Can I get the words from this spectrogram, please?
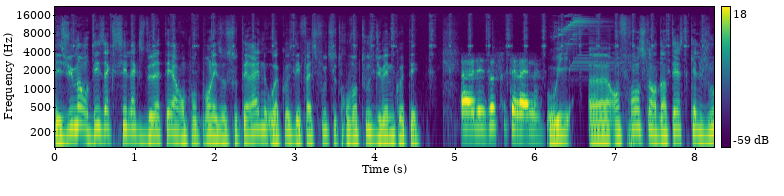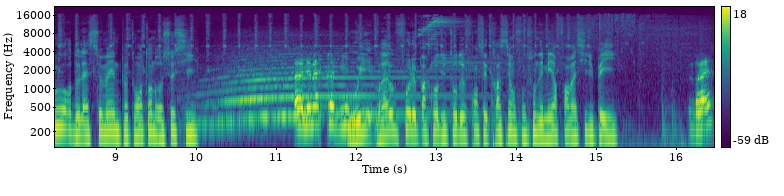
Les humains ont désaxé l'axe de la Terre en pompant les eaux souterraines ou à cause des fast-foods se trouvant tous du même côté? Euh, les eaux souterraines. Oui. Euh, en France, lors d'un test, quel jour de la semaine peut-on entendre ceci? Le mercredi. Oui, vrai ou faux, le parcours du Tour de France est tracé en fonction des meilleures pharmacies du pays? Vrai.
